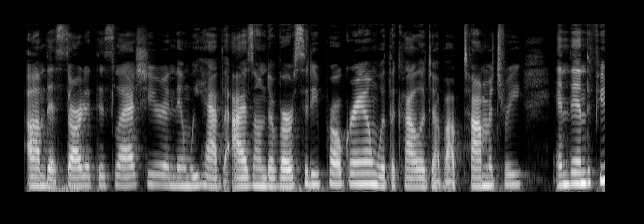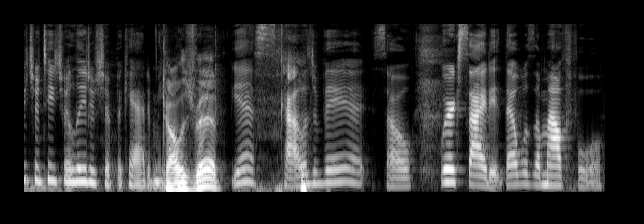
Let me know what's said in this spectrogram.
um, that started this last year. And then we have the Eyes on Diversity program with the College of Optometry. And then the Future Teacher Leadership Academy. College of Ed. Yes, College of Ed. So we're excited. That was a mouthful.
